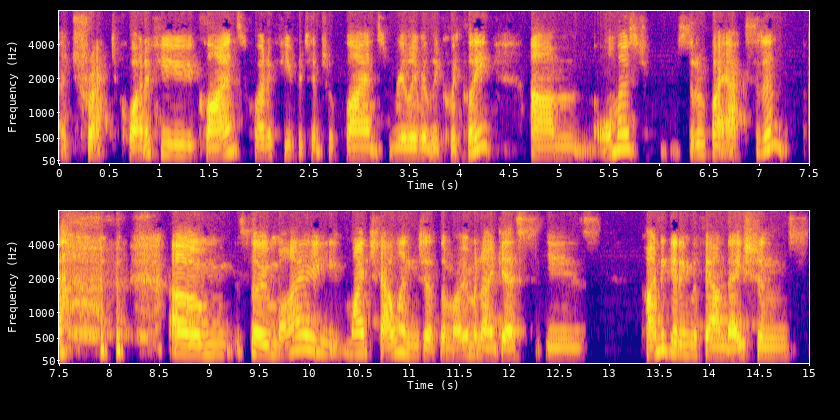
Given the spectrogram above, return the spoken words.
attract quite a few clients, quite a few potential clients really, really quickly, um, almost sort of by accident. um, so my my challenge at the moment, I guess, is kind of getting the foundations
